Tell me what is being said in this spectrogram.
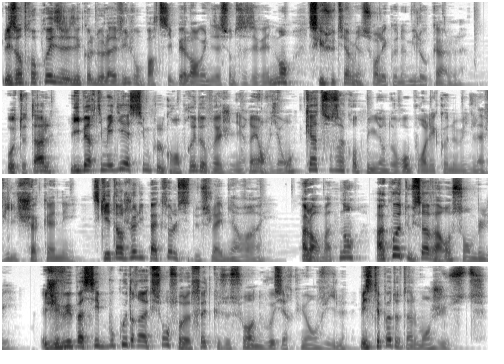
les entreprises et les écoles de la ville vont participer à l'organisation de ces événements, ce qui soutient bien sûr l'économie locale. Au total, Liberty Media estime que le Grand Prix devrait générer environ 450 millions d'euros pour l'économie de la ville chaque année, ce qui est un joli pactole si tout cela est bien vrai. Alors maintenant, à quoi tout ça va ressembler? J'ai vu passer beaucoup de réactions sur le fait que ce soit un nouveau circuit en ville, mais c'était pas totalement juste.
